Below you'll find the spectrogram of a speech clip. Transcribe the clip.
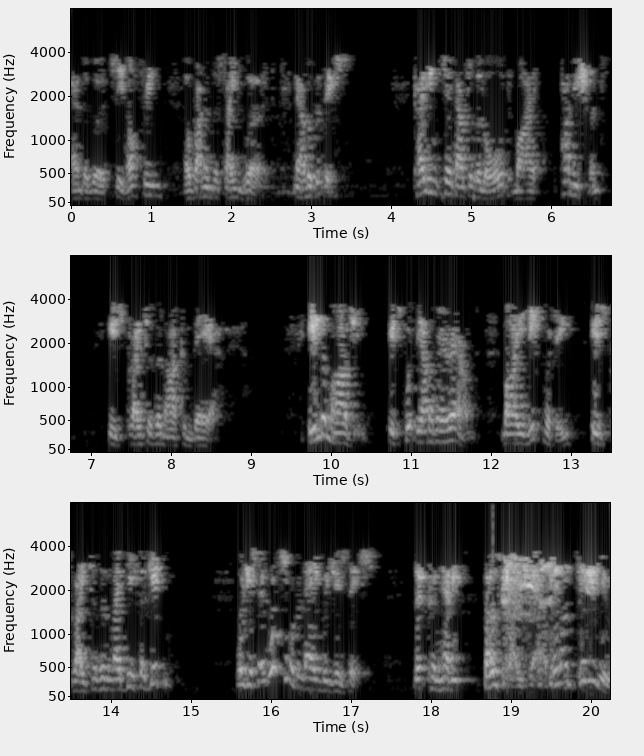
and the word sin offering are one and the same word. Now look at this. Cain said unto the Lord, My punishment is greater than I can bear. In the margin, it's put the other way around. My iniquity is greater than may be forgiven. Well, you say, what sort of language is this that can have it both ways. Well, I'm telling you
